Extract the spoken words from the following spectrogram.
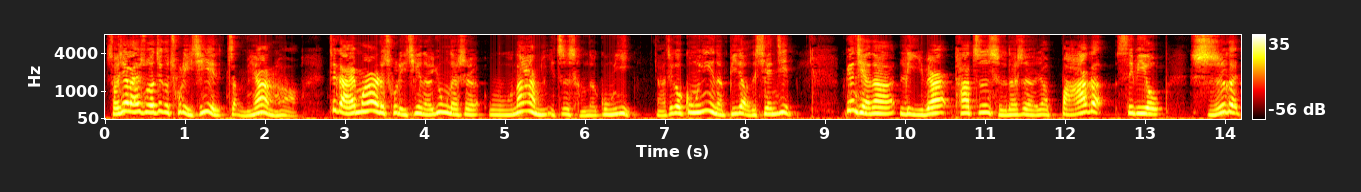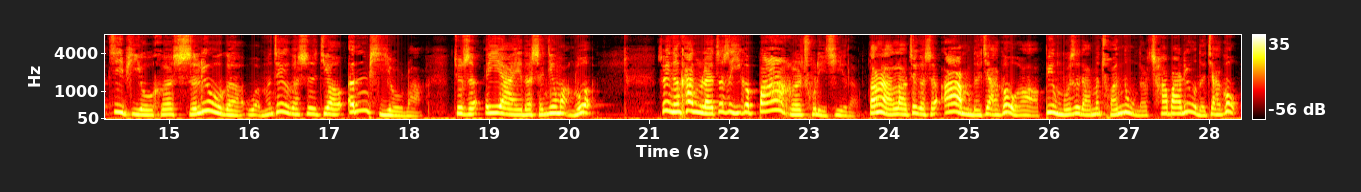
首先来说，这个处理器怎么样哈？这个 M2 的处理器呢，用的是五纳米制成的工艺啊，这个工艺呢比较的先进，并且呢里边它支持的是要八个 CPU、十个 GPU 和十六个我们这个是叫 NPU 吧，就是 AI 的神经网络。所以能看出来，这是一个八核处理器的。当然了，这个是 ARM 的架构啊，并不是咱们传统的叉八六的架构。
